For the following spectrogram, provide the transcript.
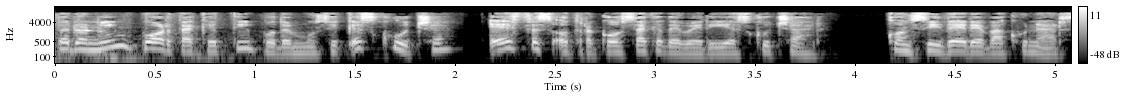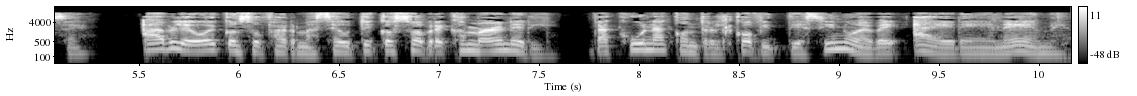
Pero no importa qué tipo de música escuche, esta es otra cosa que debería escuchar. Considere vacunarse. Hable hoy con su farmacéutico sobre Comirnaty, vacuna contra el COVID-19 ARNM.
